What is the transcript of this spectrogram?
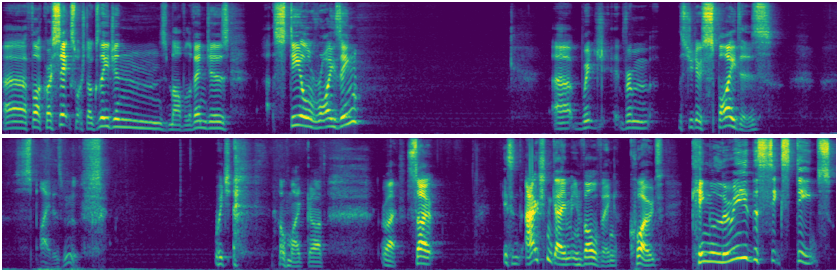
Uh, Far Cry 6, Watch Dogs Legions, Marvel Avengers, Steel Rising uh, which from the studio Spiders. Spiders, ooh. Which, oh my god. Right, so it's an action game involving, quote, King Louis the Sixteenth's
